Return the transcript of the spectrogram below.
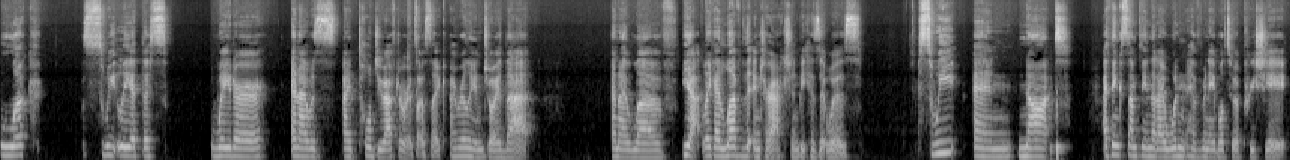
look sweetly at this waiter and I was I told you afterwards I was like I really enjoyed that and I love yeah, like I loved the interaction because it was sweet and not I think something that I wouldn't have been able to appreciate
